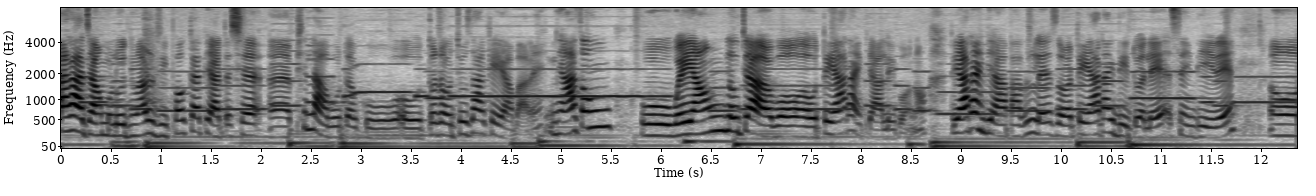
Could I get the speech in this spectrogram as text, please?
အဲ့ဒါကြောင့်မလို့ညီမတို့ဒီ pocket ဖြာတစ်ချက်အဲဖြစ်လာဖို့အတွက်ကိုဟိုတော်တော်စူးစမ်းခဲ့ရပါတယ်။အများဆုံးဟိုဝယ်ရောင်းလောက်ကြတော့ပေါ့ဟိုတရားထိုင်ပြားလေးပေါ့နော်တရားထိုင်ပြားဘာဖြစ်လို့လဲဆိုတော့တရားထိုက်တွေအတွက်လည်းအဆင်ပြေတယ်ဟို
